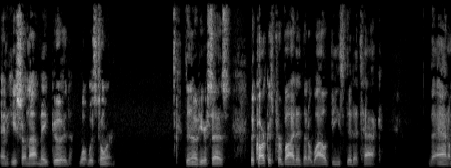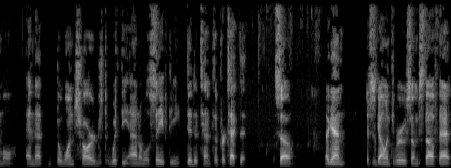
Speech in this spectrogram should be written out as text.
and he shall not make good what was torn. The note here says, The carcass provided that a wild beast did attack the animal, and that the one charged with the animal's safety did attempt to protect it. So, again, this is going through some stuff that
